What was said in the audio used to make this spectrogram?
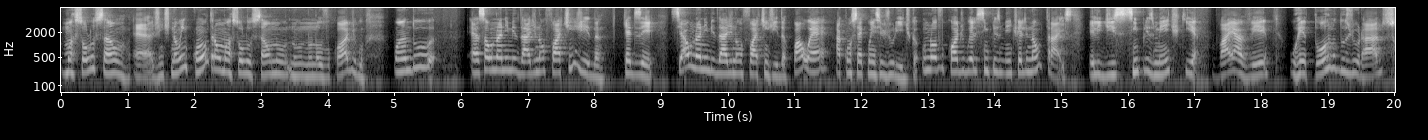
uma solução. É, a gente não encontra uma solução no, no, no novo código quando essa unanimidade não for atingida. Quer dizer, se a unanimidade não for atingida, qual é a consequência jurídica? O novo código ele simplesmente ele não traz. Ele diz simplesmente que vai haver o retorno dos jurados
